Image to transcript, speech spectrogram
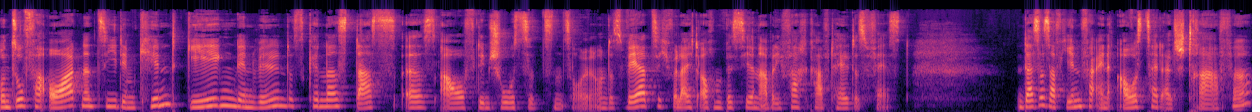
Und so verordnet sie dem Kind gegen den Willen des Kindes, dass es auf dem Schoß sitzen soll. Und es wehrt sich vielleicht auch ein bisschen, aber die Fachkraft hält es fest. Das ist auf jeden Fall eine Auszeit als Strafe,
